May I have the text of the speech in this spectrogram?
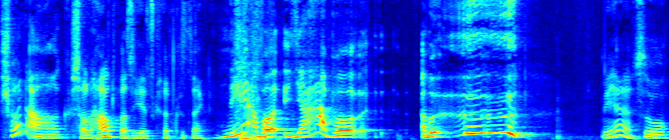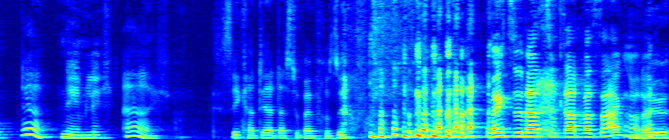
Schon arg. Schon hart, was ich jetzt gerade gesagt habe. Nee, aber, ja, aber, aber, äh, Ja, so, ja. nämlich. Ah, ich sehe gerade ja, dass du beim Friseur Möchtest du dazu gerade was sagen, oder? Nö.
